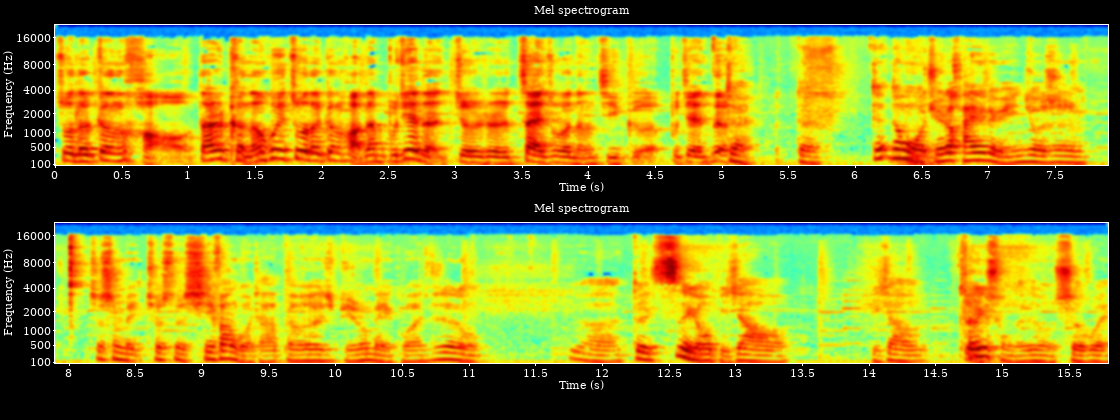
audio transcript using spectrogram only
做得更好？但是可能会做得更好，但不见得就是在做能及格，不见得。对对，但但我觉得还有一个原因就是，就是美就是西方国家，比如比如美国这种，呃，对自由比较比较推崇的这种社会，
